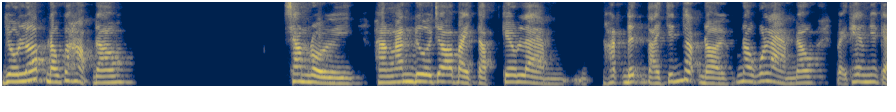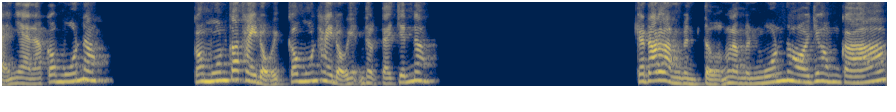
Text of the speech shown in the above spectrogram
vô lớp đâu có học đâu. Xong rồi hằng anh đưa cho bài tập kêu làm hoạch định tài chính cho đời cũng đâu có làm đâu. Vậy theo như cả nhà là có muốn không? Có muốn, có thay đổi, có muốn thay đổi hiện thực tài chính không? Cái đó là mình tưởng là mình muốn thôi chứ không có.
